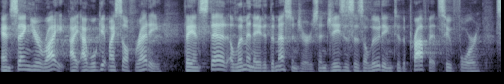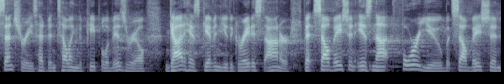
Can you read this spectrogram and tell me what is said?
and saying, You're right, I, I will get myself ready, they instead eliminated the messengers. And Jesus is alluding to the prophets who, for centuries, had been telling the people of Israel God has given you the greatest honor, that salvation is not for you, but salvation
